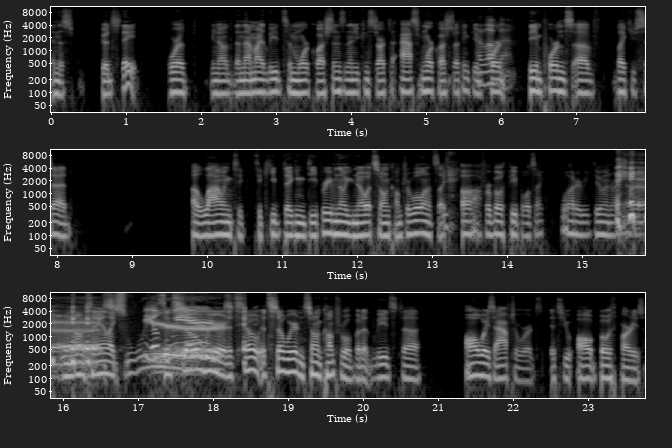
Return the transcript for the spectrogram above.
in this good state? Or you know, then that might lead to more questions, and then you can start to ask more questions. So I think the I love important that. the importance of, like you said, allowing to to keep digging deeper, even though you know it's so uncomfortable, and it's like, oh, for both people, it's like, what are we doing right now? You know what I'm saying? Like, It's weird. it's so Weird. weird. It's so it's so weird and so uncomfortable, but it leads to always afterwards. It's you all both parties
